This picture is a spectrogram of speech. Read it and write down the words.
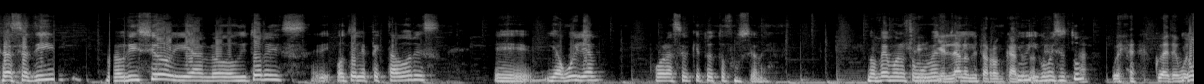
Gracias a ti, Mauricio, y a los auditores eh, o telespectadores eh, y a William por hacer que todo esto funcione. Nos vemos en otro momento. Y el Lalo que está roncando. Y, como dices tú, ah, cuídate mucho,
